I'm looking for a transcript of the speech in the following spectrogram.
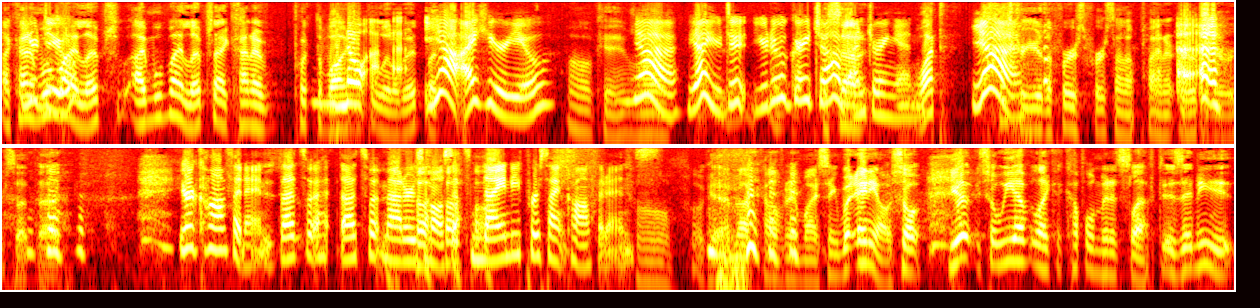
I kind of move do. my lips. I move my lips. I kind of put the volume no, up a little bit. yeah, I hear you. Okay. Well, yeah, yeah, you do. You do a great job entering in. What? Yeah. Sister, you're the first person on the planet Earth who ever said that. You're confident. That's what that's what matters most. It's ninety percent confidence. Oh, okay. I'm not confident in my singing, but anyhow. So, you, so we have like a couple minutes left. Is any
